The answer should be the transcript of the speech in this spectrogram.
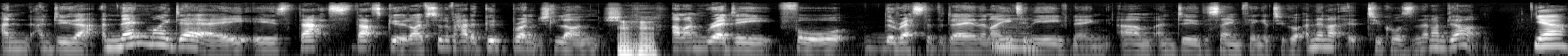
and and do that. And then my day is that's that's good. I've sort of had a good brunch lunch, Mm-hmm. and I'm ready for the rest of the day. And then I eat in Mm. the evening um, and do the same thing at two courses, and then I, two courses, and then I'm done. Yeah,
